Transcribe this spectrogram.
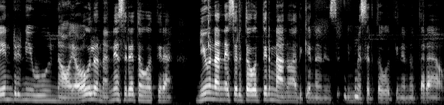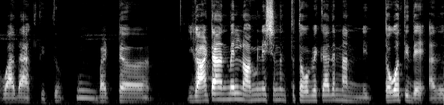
ಏನ್ರಿ ನೀವು, ನಾವು ಯಾವಾಗಲೂ ನನ್ನ ಹೆಸರೇ ತಗೋತೀರಾ? ನೀವು ನನ್ನ ಹೆಸರು ತಗೋತೀರಿ ನಾನು ಅದಕ್ಕೆ ನನ್ನ ಹೆಸರು ನಿಮ್ಮ ಹೆಸರು ತಗೋತೀನಿ ಅನ್ನೋ ಥರ ವಾದ ಆಗ್ತಿತ್ತು. ಬಟ್ ಈಗ ಆಟ ಅಂದಮೇಲೆ ನಾಮಿನೇಷನ್ ಅಂತ ತಗೋಬೇಕಾದ್ರೆ ನಾನು ತಗೋತಿದ್ದೆ. ಅದು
